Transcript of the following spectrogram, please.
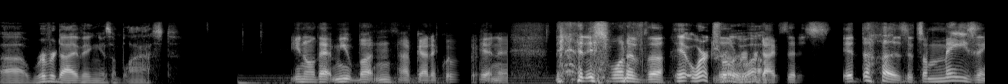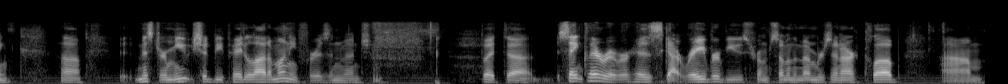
uh, river diving is a blast. You know that mute button. I've got to quit hitting it. That is one of the It works the really river well. dives that is. It does. It's amazing. Uh, Mr. Mute should be paid a lot of money for his invention. But uh, St. Clair River has got rave reviews from some of the members in our club, um,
